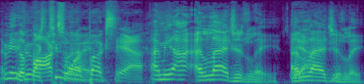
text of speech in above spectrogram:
I mean, the if it was 200 wine. bucks, yeah. I mean, I, allegedly, allegedly.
